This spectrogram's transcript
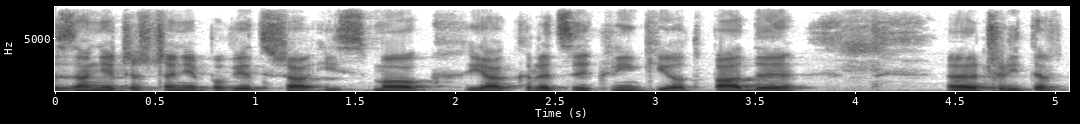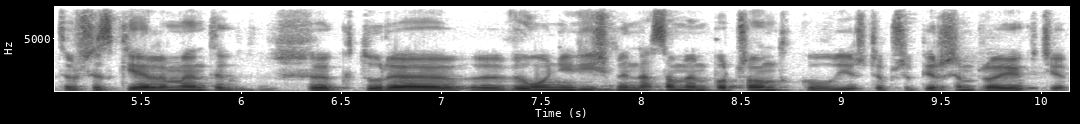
zanieczyszczenie powietrza i smog, jak recykling i odpady. Czyli te, te, wszystkie elementy, które wyłoniliśmy na samym początku, jeszcze przy pierwszym projekcie,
